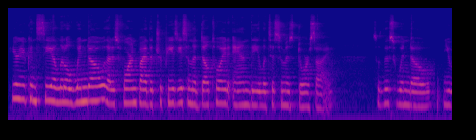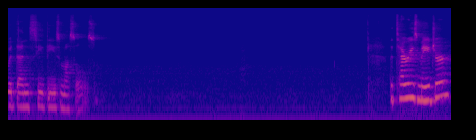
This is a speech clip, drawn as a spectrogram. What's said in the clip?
Here you can see a little window that is formed by the trapezius and the deltoid and the latissimus dorsi. So this window, you would then see these muscles. The teres major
